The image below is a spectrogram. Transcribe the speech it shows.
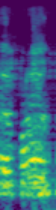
la más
